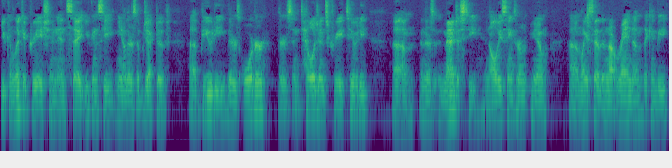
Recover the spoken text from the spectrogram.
You can look at creation and say, you can see, you know, there's objective uh, beauty, there's order, there's intelligence, creativity, um, and there's majesty. And all these things are, you know, um, like I said, they're not random. They can be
